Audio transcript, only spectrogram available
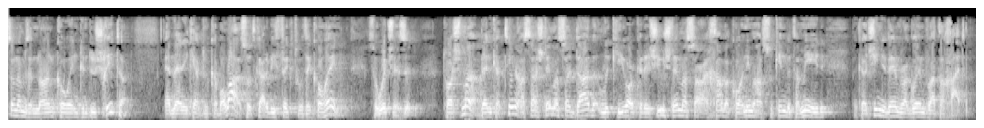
sometimes a non-Kohen can do Shechita, and then he can't do Kabbalah, so it's got to be fixed with a Kohen. So which is it? Toshma, ben katina asa 12 dad likior kadesh yu 12 achav kohanim asukin betamid bekachin yedem raglen vatachat.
